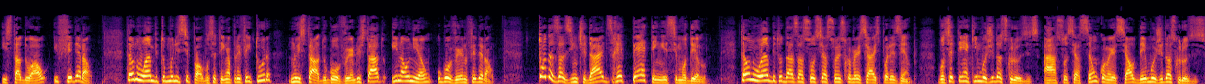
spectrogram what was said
estadual e federal. Então, no âmbito municipal, você tem a prefeitura, no estado, o governo do estado e na União, o governo federal. Todas as entidades repetem esse modelo. Então, no âmbito das associações comerciais, por exemplo, você tem aqui em Mogi das Cruzes a Associação Comercial de Mogi das Cruzes.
